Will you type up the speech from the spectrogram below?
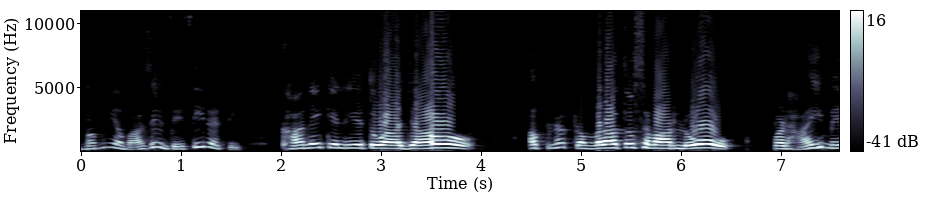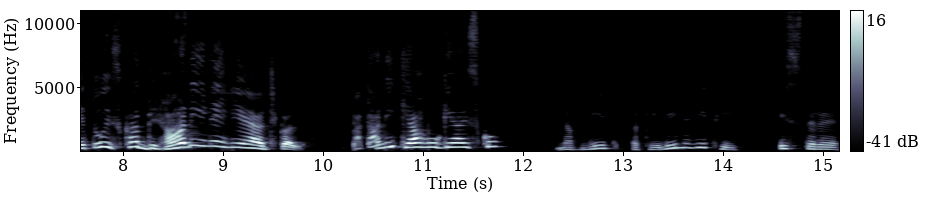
मम्मी आवाज़ें देती रहती, खाने के लिए तो आ जाओ, अपना कमरा तो सवार लो, पढ़ाई में तो इसका ध्यान ही नहीं है आजकल, पता नहीं क्या हो गया इसको? नवनीत अकेली नहीं थी, इस तरह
